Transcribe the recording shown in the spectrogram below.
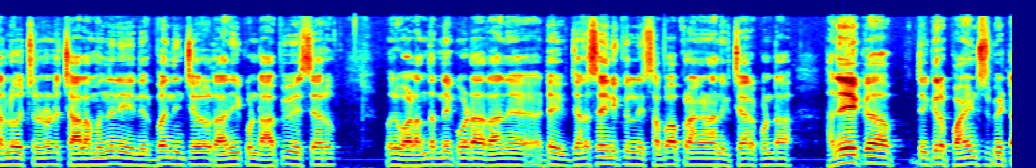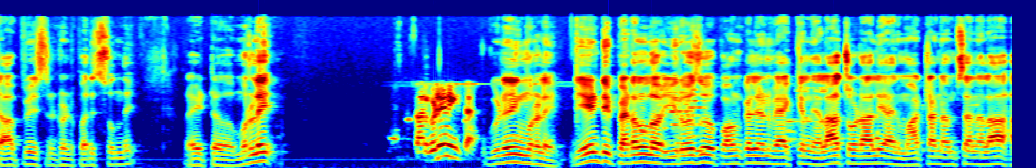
తరలి వచ్చినటువంటి చాలామందిని నిర్బంధించారు రానియకుండా ఆపివేశారు. మరి వాళ్ళందరినీ కూడా రానే అంటే జన సైనికుల్ని సభా ప్రాంగణానికి చేరకుండా అనేక దగ్గర పాయింట్స్ పెట్టి ఆపివేసినటువంటి పరిస్థితి ఉంది. Right Murali. Sir good evening sir. Good evening Murali. ఏంటి పెడల్లో ఈరోజు పవన్ కళ్యాణ్ వ్యాఖ్యలను ఎలా చూడాలి? ఆయన మాట్లాడిన అంశాలను ఎలా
